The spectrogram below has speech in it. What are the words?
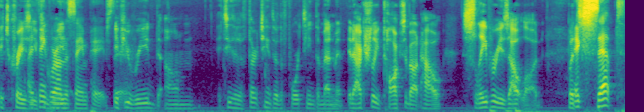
it's crazy. I if think we're on the same page. If you read, um, it's either the Thirteenth or the Fourteenth Amendment. It actually talks about how slavery is outlawed, but except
